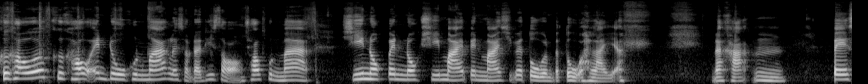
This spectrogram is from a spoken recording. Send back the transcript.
คือเขาคือเขาเอ็นดูคุณมากเลยสัปดาห์ที่สองชอบคุณมาก ชี้นกเป็นนกชี้ไม้เป็นไม้ชี้ประตูเป็นประตูอะไรอะนะคะ อืม เปย์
